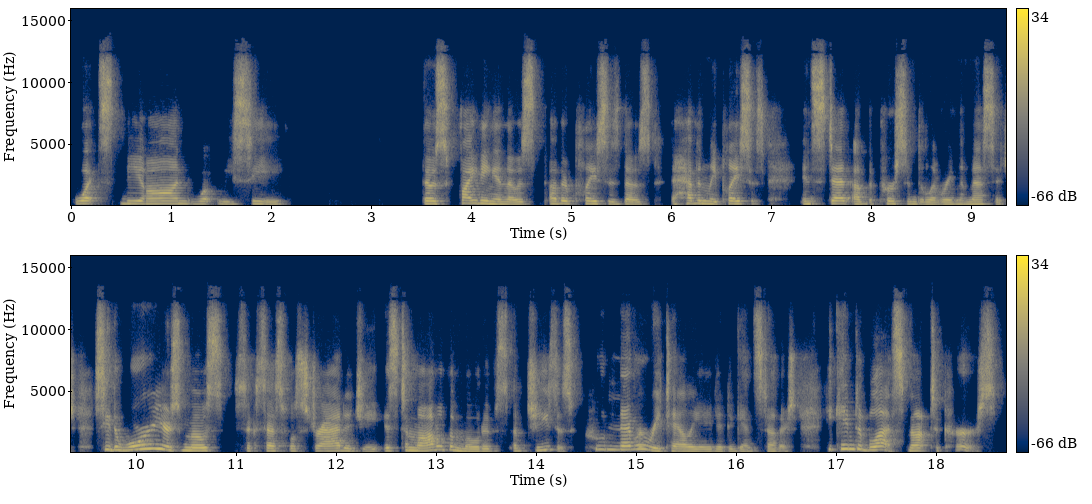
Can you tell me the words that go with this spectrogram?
what's beyond what we see those fighting in those other places, those the heavenly places, instead of the person delivering the message. See, the warrior's most successful strategy is to model the motives of Jesus, who never retaliated against others. He came to bless, not to curse.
